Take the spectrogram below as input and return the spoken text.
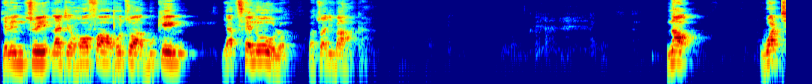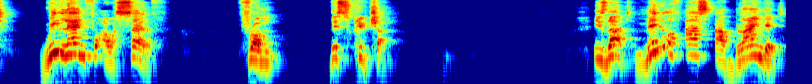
Ke lentswe la jehova ho tswa bukeng ya tshenolo batswadi baka now what we learn for ourselves from this scripture is that many of us are blinded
